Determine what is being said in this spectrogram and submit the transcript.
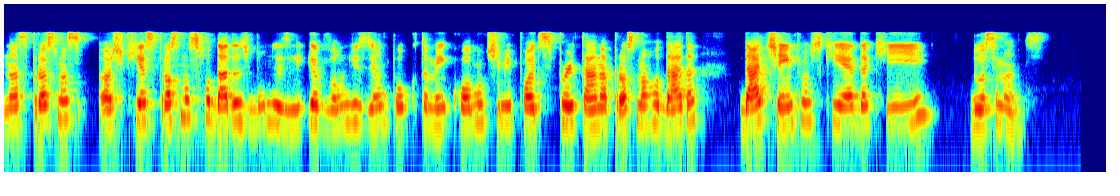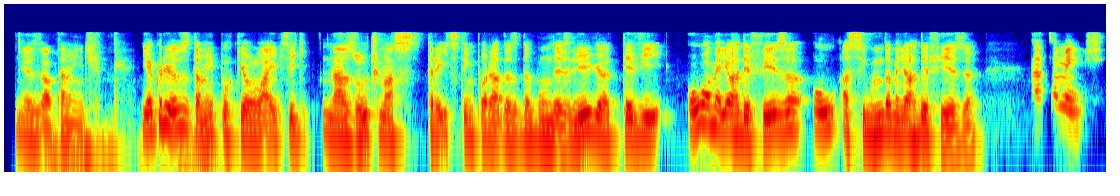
nas próximas. Acho que as próximas rodadas de Bundesliga vão dizer um pouco também como o time pode se portar na próxima rodada da Champions, que é daqui duas semanas. Exatamente. E é curioso também porque o Leipzig, nas últimas três temporadas da Bundesliga, teve ou a melhor defesa ou a segunda melhor defesa. Exatamente.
